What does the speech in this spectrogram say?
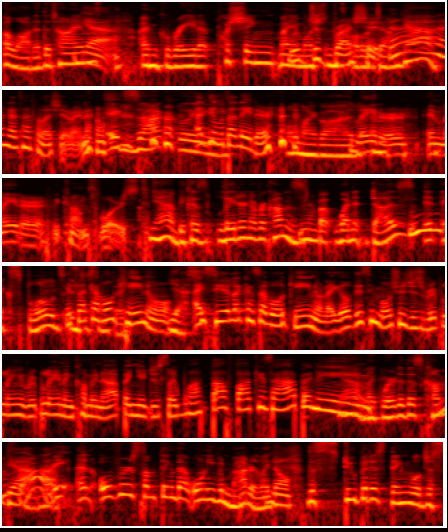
a lot of the time. Yeah. I'm great at pushing my we emotions just brush all the way it. down. Ah, I Yeah. don't got time for that shit right now. Exactly. I deal with that later. Oh my God. Later and later becomes worst. yeah, because later never comes. But when it does, it explodes. It's like a volcano. Yes. I see it like as a volcano. Like all these emotions just rippling, rippling, and coming up, and you're just like, what the fuck is happening? Yeah, like where did this come Yeah. from, right? And over something that won't even matter. Like No. the stupidest thing will just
